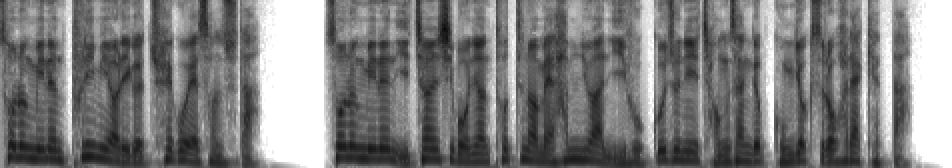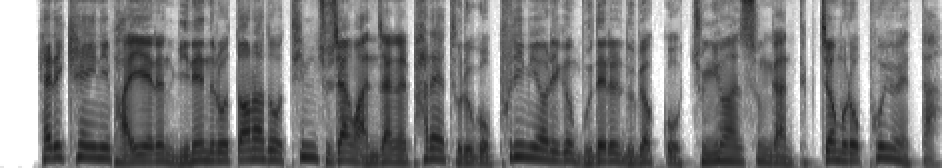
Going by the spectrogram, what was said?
손흥민은 프리미어리그 최고의 선수다. 손흥민은 2015년 토트넘에 합류한 이후 꾸준히 정상급 공격수로 활약했다. 해리 케인이 바이에른 미넨으로 떠나도 팀 주장 완장을 팔에 두르고 프리미어리그 무대를 누볐고 중요한 순간 득점으로 포효했다.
